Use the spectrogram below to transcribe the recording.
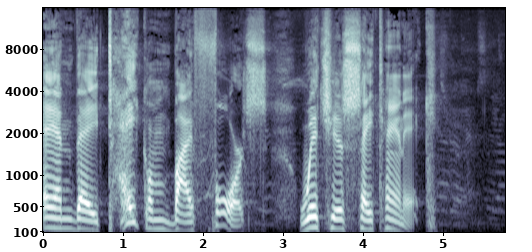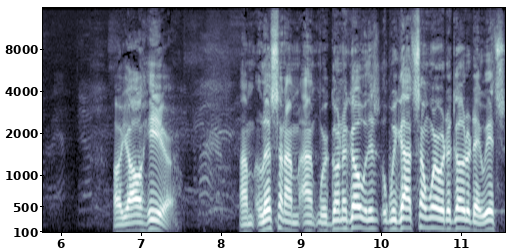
and they take them by force, which is satanic. Are y'all here? Listen, I'm, I'm, we're going to go. This, we got somewhere to go today. It's,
